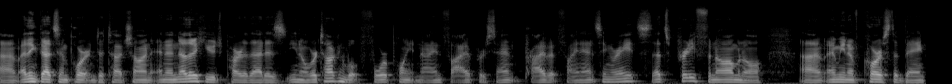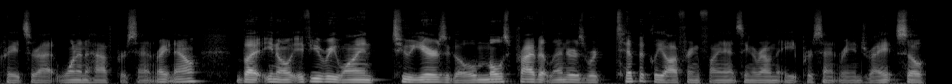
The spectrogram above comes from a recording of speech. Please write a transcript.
Um, I think that's important to touch on. And another huge part of that is, you know, we're talking about 4.95% private financing rates. That's pretty phenomenal. Um, I mean, of course, the bank rates are at 1.5% right now. But, you know, if you rewind two years ago, most private lenders were typically offering financing around the 8% range, right? So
